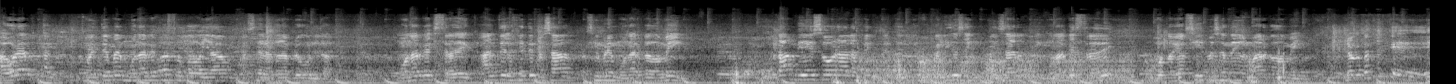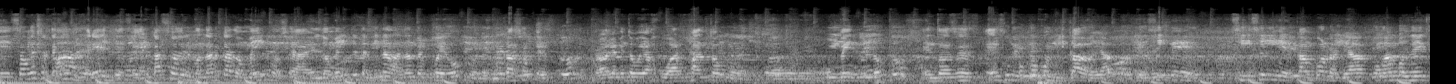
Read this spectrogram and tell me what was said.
Ahora, con el tema de Monarca, has tocado ya hacer una pregunta. Monarca Extra Deck. Antes la gente pensaba siempre en Monarca Domain. ¿Cambia eso ahora la gente? ¿Te focalizas en pensar en Monarca Extra Deck o todavía sigues pensando en el Monarca Domain? O sea, el Domain te termina ganando el juego. En un caso que probablemente voy a jugar Phantom o, o Péndulo. Entonces es un poco complicado ya, porque sí, me, sí, sí, el campo en realidad con ambos decks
